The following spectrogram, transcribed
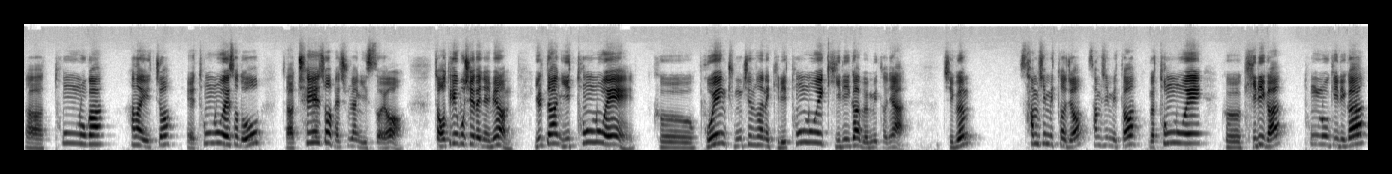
자, 통로가 하나 있죠? 예, 통로에서도 자, 최저 배출량이 있어요. 자, 어떻게 보셔야 되냐면 일단 이 통로의 그 보행 중심선의 길이 통로의 길이가 몇 미터냐? 지금 30m죠? 30m. 그러니까 통로의 그 길이가 통로 길이가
